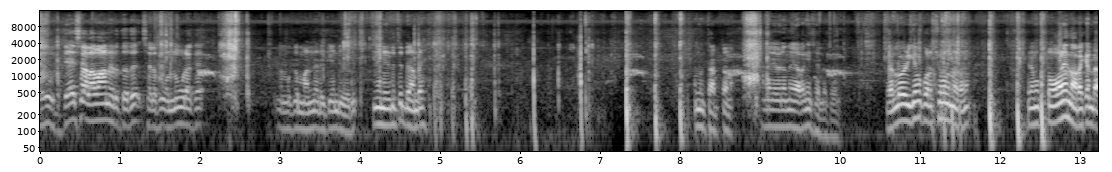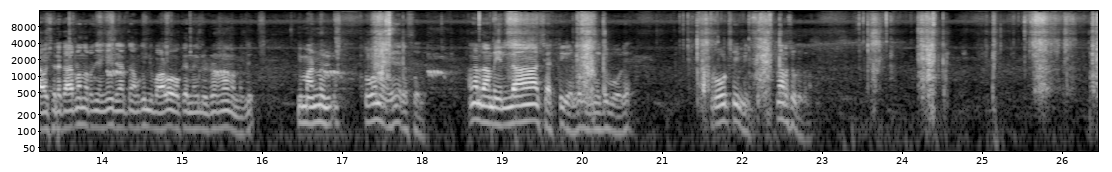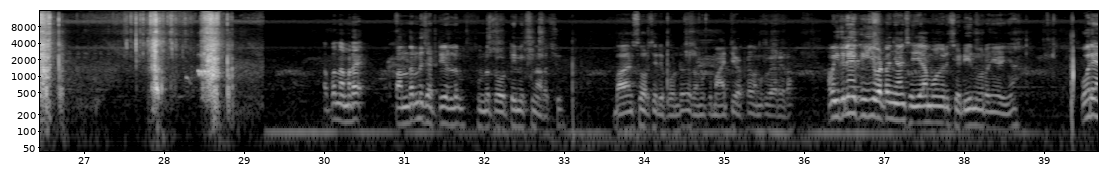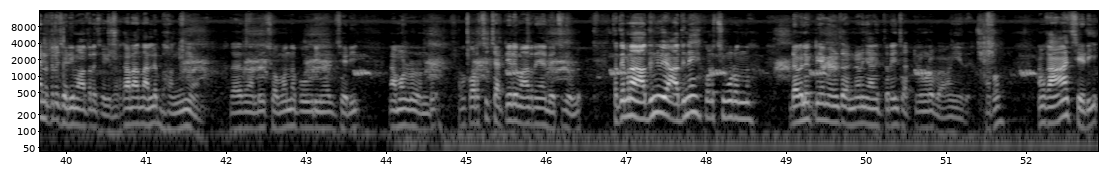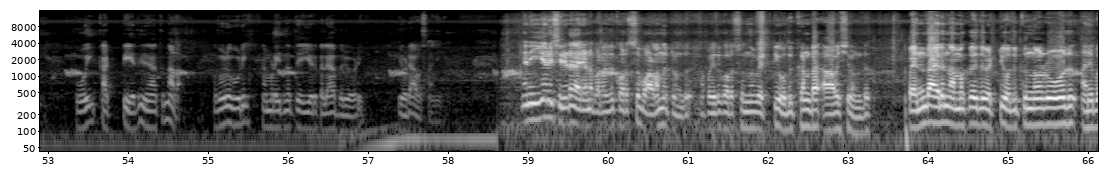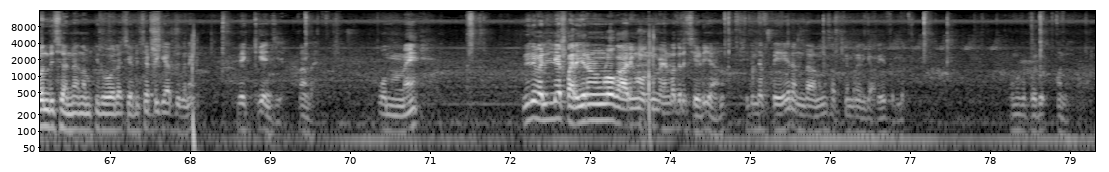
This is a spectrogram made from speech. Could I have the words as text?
ഒരു ഉദ്ദേശ അളവാണ് എടുത്തത്. ചിലപ്പോൾ ഒന്നും കൂടെ ഒക്കെ നമുക്ക് മണ്ണെടുക്കേണ്ടി വരും. ഇങ്ങനെ എടുത്തിട്ടാണ്ടേ ഒന്ന് തട്ടണം. എന്നാലും ഇവനൊന്ന് ഇറങ്ങി ചെല്ലത്തുള്ളൂ. വെള്ളം ഒഴിക്കുമ്പോൾ കുറച്ചും കൂടെ പിന്നെ നമുക്ക് തോനെ നിറയ്ക്കേണ്ട ആവശ്യമില്ല. കാരണം എന്ന് പറഞ്ഞു കഴിഞ്ഞാൽ ഇതിനകത്ത് നമുക്ക് വളമൊക്കെ എന്തെങ്കിലും ഇടണമെന്നുണ്ടെങ്കിൽ ഈ മണ്ണൊരു തോനെ രസമില്ല? അങ്ങനെ താണ്ട എല്ലാ ചട്ടികളിലും നമ്മൾ ഇതുപോലെ പ്രോട്ടീൻ മിക്സ് നിറച്ചു കൊടുക്കണം. അപ്പം നമ്മുടെ പന്ത്രണ്ട് ചട്ടികളിലും നമ്മൾ പ്രോട്ടീൻ മിക്സ് നിറച്ചു. ബാലൻസ് കുറച്ച് ഇരിപ്പുണ്ട്. അത് നമുക്ക് മാറ്റി വെക്കാം. നമുക്ക് വേറെ ഇടാം. അപ്പോൾ ഇതിലേക്ക് ഈ വട്ടം ഞാൻ ചെയ്യാൻ പോകുന്ന ഒരു ചെടി എന്ന് പറഞ്ഞു കഴിഞ്ഞാൽ ഒരേ ഇനത്തിൽ ചെടി മാത്രമേ ചെയ്യുന്നുള്ളൂ. കാരണം അത് നല്ല ഭംഗിയാണ്. അതായത് നല്ലൊരു ചുമന്ന പൂ പിടിക്കുന്ന ഒരു ചെടി നമ്മളുടെ ഉണ്ട് അപ്പോൾ കുറച്ച് ചട്ടികൾ മാത്രമേ ഞാൻ വെച്ചിട്ടുള്ളൂ. സത്യം പറഞ്ഞാൽ അതിന് അതിനെ കുറച്ചും കൂടെ ഒന്ന് ഡെവലപ്പ് ചെയ്യാൻ വേണ്ടി തന്നെയാണ് ഞാൻ ഇത്രയും ചട്ടികളും കൂടെ വാങ്ങിയത്. അപ്പം നമുക്ക് ആ ചെടി പോയി കട്ട് ചെയ്ത് ഇതിനകത്ത് നടാം. അതോടുകൂടി നമ്മുടെ ഇന്നത്തെ ഈ ഒരു കലാപരിപാടി ഇവിടെ അവസാനിക്കും. ഞാൻ ഈ ഒരു ചെടിയുടെ കാര്യമാണ് പറഞ്ഞത്. കുറച്ച് വളർന്നിട്ടുണ്ട്. അപ്പോൾ ഇത് കുറച്ചൊന്ന് വെട്ടി ഒതുക്കേണ്ട ആവശ്യമുണ്ട്. അപ്പോൾ എന്തായാലും നമുക്ക് ഇത് വെട്ടി ഒതുക്കുന്നതോട് അനുബന്ധിച്ച് തന്നെ നമുക്ക് ഇതുപോലെ ചെടിച്ചട്ടിക്കകത്ത് ഇതിനെ വെക്കുകയും ചെയ്യാം. വേണ്ടേ ഒന്ന് ഇതിന് വലിയ പരിചരണങ്ങളോ കാര്യങ്ങളോ ഒന്നും വേണ്ടാത്തൊരു ചെടിയാണ്. ഇതിന്റെ പേരെന്താണെന്ന് സത്യം പറയാൻ എനിക്ക് അറിയത്തില്ല. നമുക്കിപ്പോൾ ഒരു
